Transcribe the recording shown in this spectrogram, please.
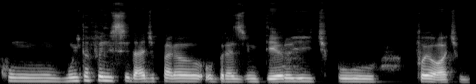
com muita felicidade para o Brasil inteiro e tipo foi ótimo.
